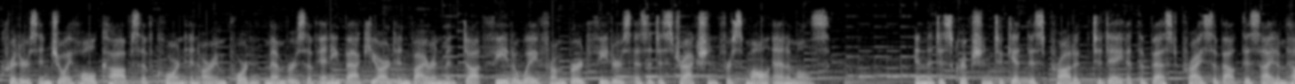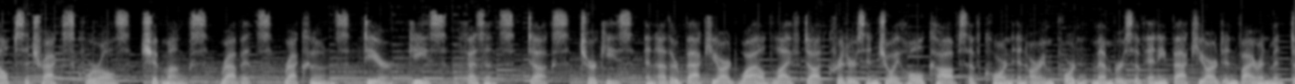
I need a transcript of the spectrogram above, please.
Critters enjoy whole cobs of corn and are important members of any backyard environment. Feed away from bird feeders as a distraction for small animals in the description to get this product today at the best price about this item helps attract squirrels, chipmunks, rabbits, raccoons, deer, geese, pheasants, ducks, turkeys, and other backyard wildlife. Critters enjoy whole cobs of corn and are important members of any backyard environment.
